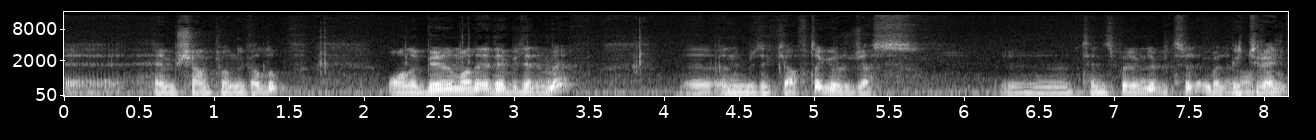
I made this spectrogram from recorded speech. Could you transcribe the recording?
e, e, hem şampiyonluk alıp onu bir numara edebilir mi? E, önümüzdeki hafta göreceğiz. E, tenis bölümünde bitirelim böyle. Bitirelim.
